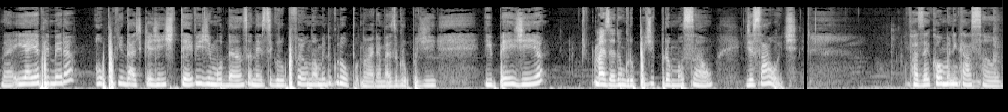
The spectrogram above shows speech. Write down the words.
né? E aí a primeira oportunidade que a gente teve de mudança nesse grupo foi o nome do grupo, não era mais o grupo de hipergia, mas era um grupo de promoção de saúde. Fazer comunicação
